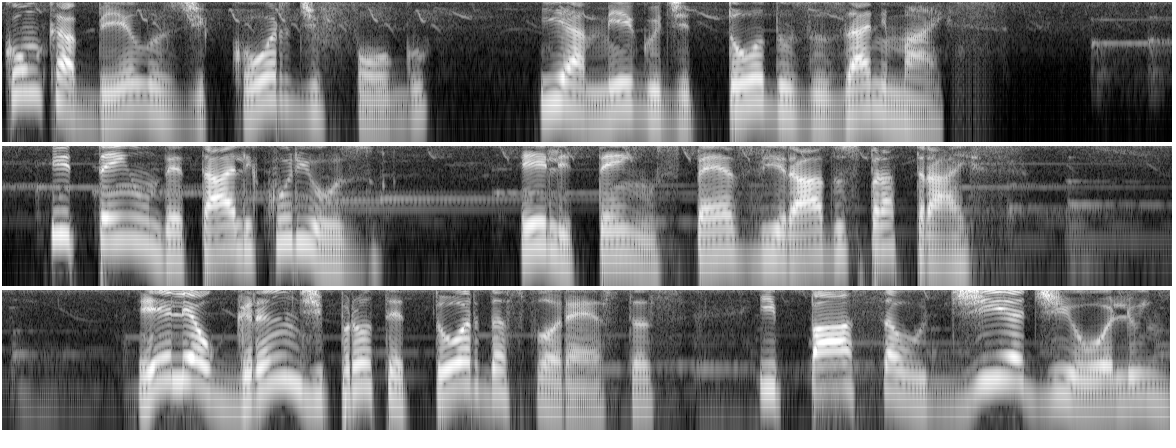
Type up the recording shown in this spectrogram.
com cabelos de cor de fogo e amigo de todos os animais. E tem um detalhe curioso: ele tem os pés virados para trás. Ele é o grande protetor das florestas e passa o dia de olho em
